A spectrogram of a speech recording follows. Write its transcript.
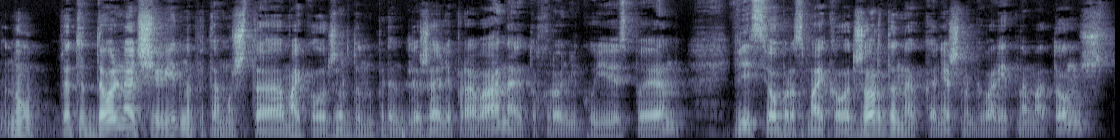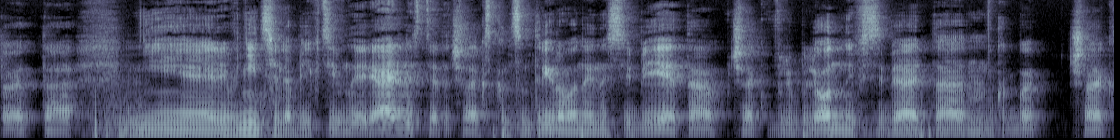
Ну, это довольно очевидно, потому что Майклу Джордану принадлежали права на эту хронику ESPN. Весь образ Майкла Джордана, конечно, говорит нам о том, что это не ревнитель объективной реальности, это человек сконцентрированный на себе, это человек влюбленный в себя, это ну, как бы человек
